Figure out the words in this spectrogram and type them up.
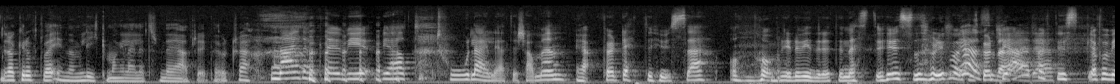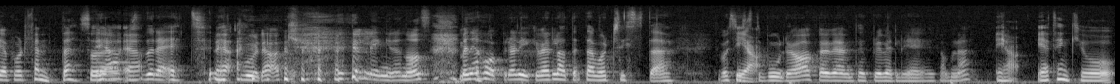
Dere har ikke rukket å være innom like mange leiligheter som det jeg og Fredrik har gjort, tror jeg. Nei, det er ikke det. Vi, vi har hatt to leiligheter sammen Ja. før dette huset, og nå blir det videre til neste hus. Så det blir Ja, faktisk vårt er fjerde. faktisk, ja, for vi er på vårt femte. Så, ja, ja. Så dere er ett et bolighakk lenger enn oss. Men jeg håper allikevel at dette er vårt siste, vår siste Ja. bolig òg, før vi eventuelt blir veldig gamle. Ja, jeg tenker jo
